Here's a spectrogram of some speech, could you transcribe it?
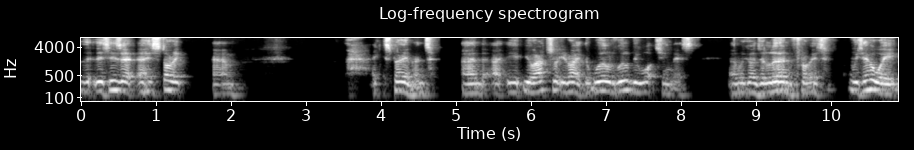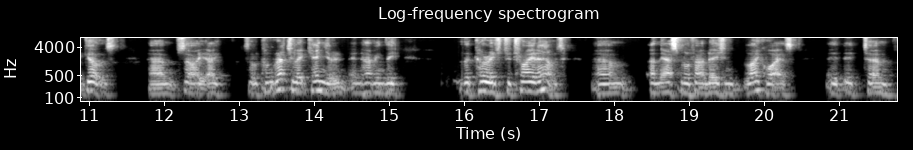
the this is a, a historic um, experiment and uh, you're absolutely right the world will be watching this and we're going to learn from it whichever way it goes um, so I, I, sort of congratulate Kenya in, in, having the, the courage to try it out. Um, and the Aspinall Foundation likewise. It, it, um,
